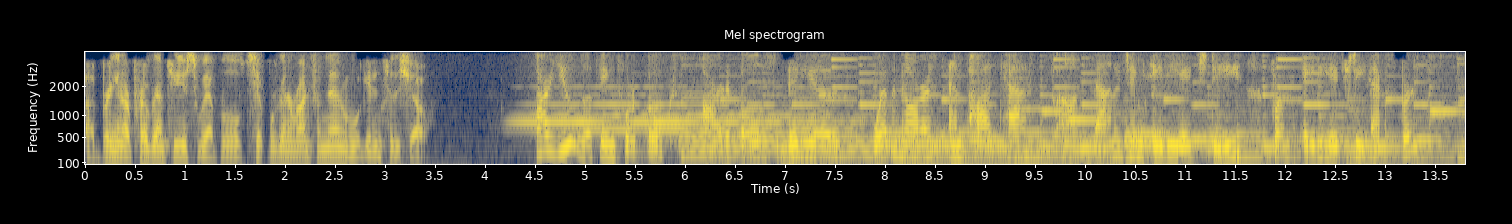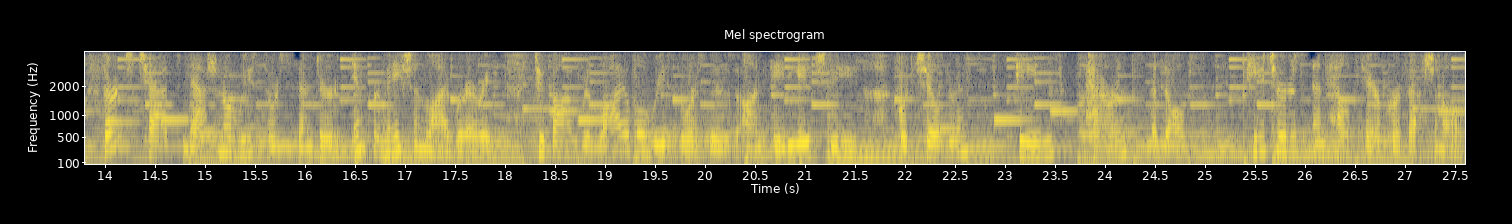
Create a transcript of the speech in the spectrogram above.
uh, bringing our program to you, so we have a little tip we're going to run from them, and we'll get into the show. Are you looking for books, articles, videos, webinars, and podcasts on managing ADHD from ADHD experts? Search CHADD's National Resource Center Information Library to find reliable resources on ADHD for children, teens, parents, adults, teachers, and healthcare professionals.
